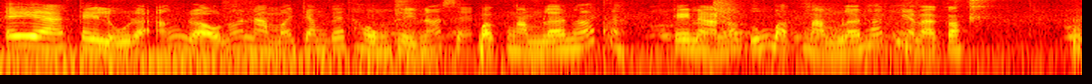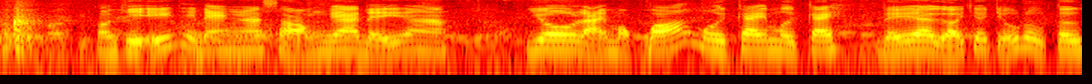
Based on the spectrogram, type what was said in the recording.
cái à, cây lựu đỏ Ấn Độ nó nằm ở trong cái thùng thì nó sẽ bật mầm lên hết nè. Cây nào nó cũng bật mầm lên hết nha bà con. Còn chị Yến thì đang à, soạn ra để à, vô lại một bó 10 cây 10 cây để gửi cho chủ đầu tư.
